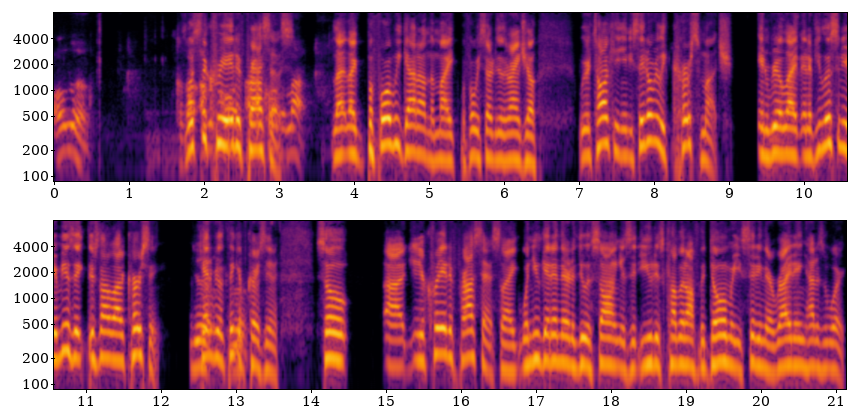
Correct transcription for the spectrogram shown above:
oh yeah. 'Cause I- What's I the record- creative I record a process? lot. Like, like before we got on the mic, before we started doing the Ryan show, we were talking, and you say you don't really curse much in real life. And if you listen to your music, there's not a lot of cursing. You Yeah, can't really think yeah. of cursing in it. So, uh, your creative process, like when you get in there to do a song, is it you just coming off the dome? Or are you sitting there writing? How does it work?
